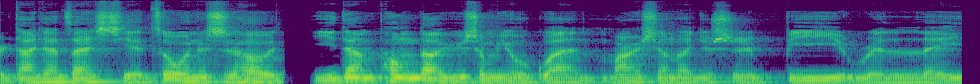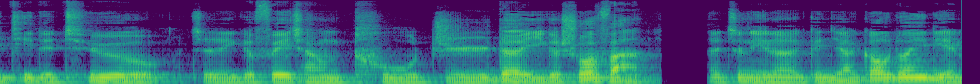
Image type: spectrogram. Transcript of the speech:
而大家在写作文的时候，一旦碰到与什么有关，马上想到就是 be related to，这是一个非常土直的一个说法。那这里呢更加高端一点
